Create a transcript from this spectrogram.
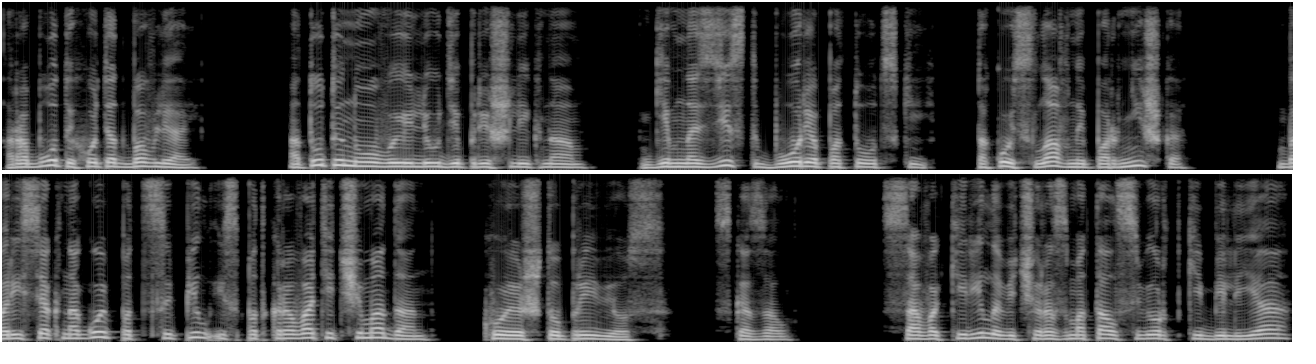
Работы хоть отбавляй. А тут и новые люди пришли к нам. Гимназист Боря Потоцкий, такой славный парнишка». Борисяк ногой подцепил из-под кровати чемодан. «Кое-что привез», — сказал. Сава Кириллович размотал свертки белья.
